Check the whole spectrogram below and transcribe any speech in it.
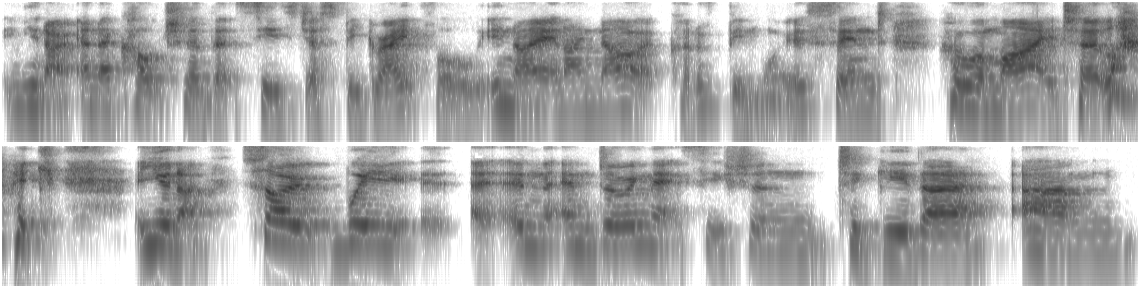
you know, in a culture that says just be grateful, you know, and I know it could have been worse. And who am I to like, you know? So we, in, in doing that session together, um,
